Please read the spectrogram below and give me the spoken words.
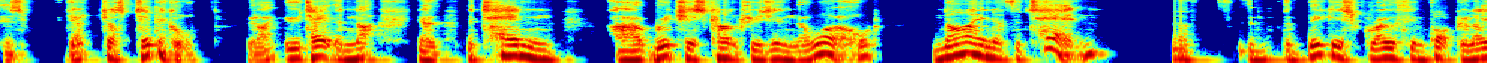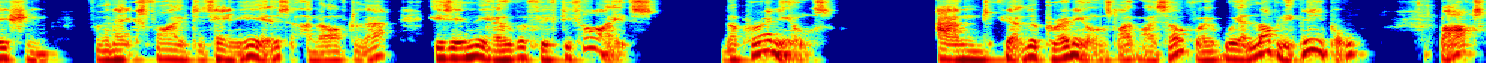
is just typical. Like you take the you know the ten uh, richest countries in the world, nine of the ten, the, the, biggest growth in population for the next five to ten years, and after that is in the over 55s, the perennials. And you know, the perennials, like myself, we're, we're lovely people, but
